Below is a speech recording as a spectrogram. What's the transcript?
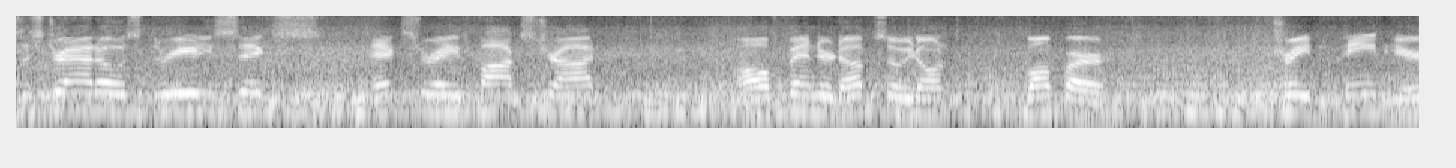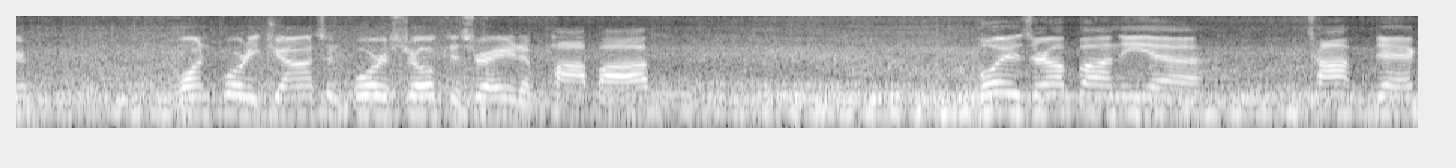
Stratos 386 X-Ray Foxtrot, all fendered up so we don't bump our trading paint here. 140 Johnson four stroke just ready to pop off. Boys are up on the uh, top deck,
